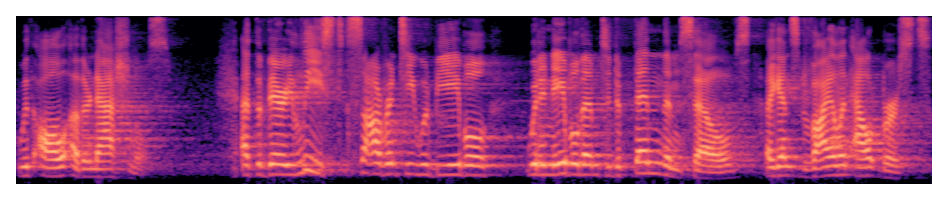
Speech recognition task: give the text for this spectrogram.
with all other nationals. At the very least, sovereignty would be able would enable them to defend themselves against violent outbursts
